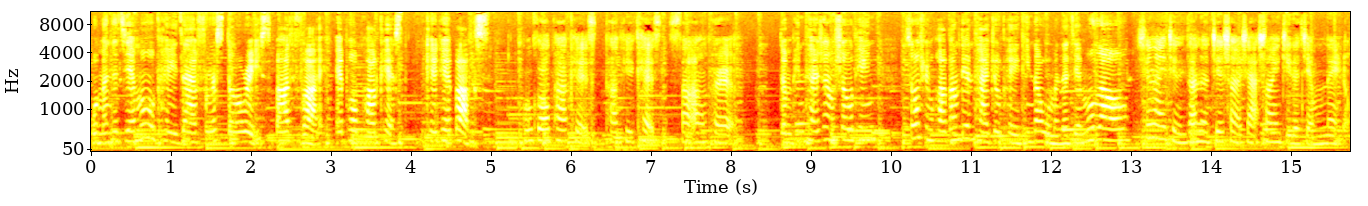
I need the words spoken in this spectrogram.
我们的节目可以在 First Story、Spotify、Apple Podcast、KKBox、Google Podcast、Pocket Cast、Sound On Player 等平台上收听，搜寻华冈电台就可以听到我们的节目喽。先来简单的介绍一下上一集的节目内容。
